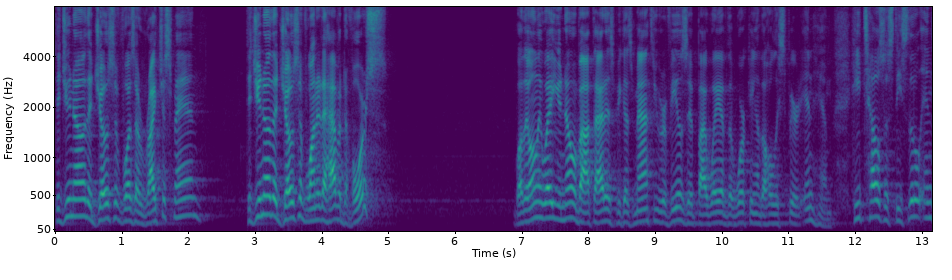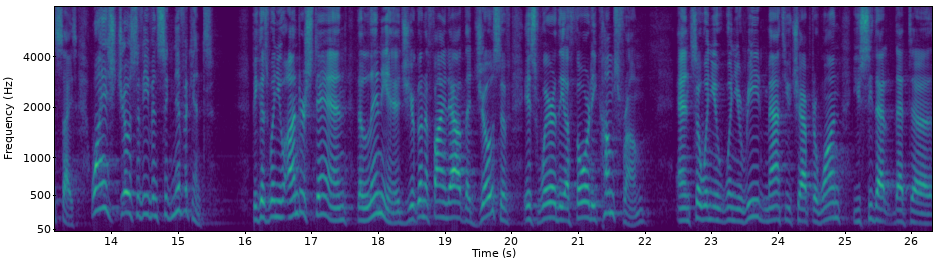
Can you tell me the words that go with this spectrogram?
Did you know that Joseph was a righteous man? Did you know that Joseph wanted to have a divorce? Well, the only way you know about that is because Matthew reveals it by way of the working of the Holy Spirit in him. He tells us these little insights. Why is Joseph even significant? Because when you understand the lineage, you're going to find out that Joseph is where the authority comes from. And so when you, when you read Matthew chapter 1, you see that, that uh,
